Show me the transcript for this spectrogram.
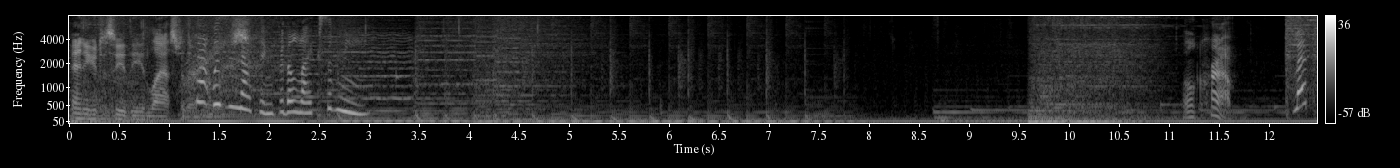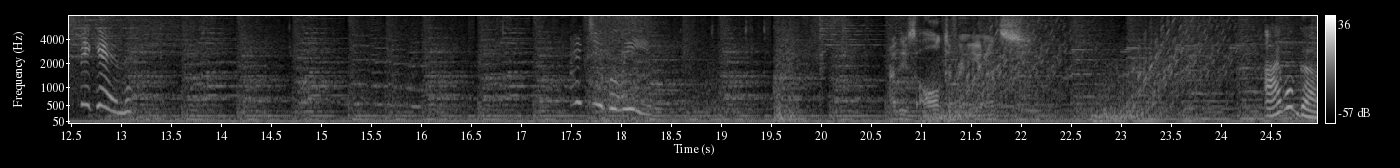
And you get to see the last of their That was nothing for the likes of me. Well, crap. Let's begin! Do you believe. Are these all different units? I will go.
